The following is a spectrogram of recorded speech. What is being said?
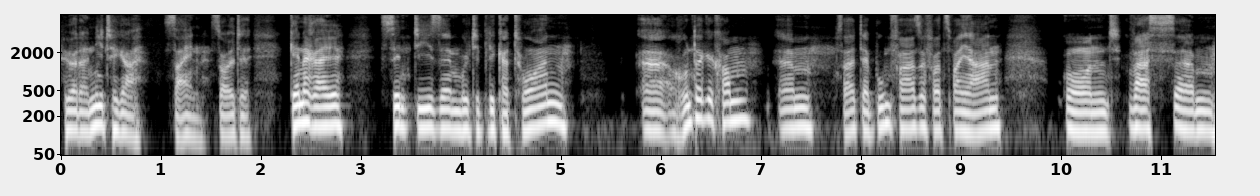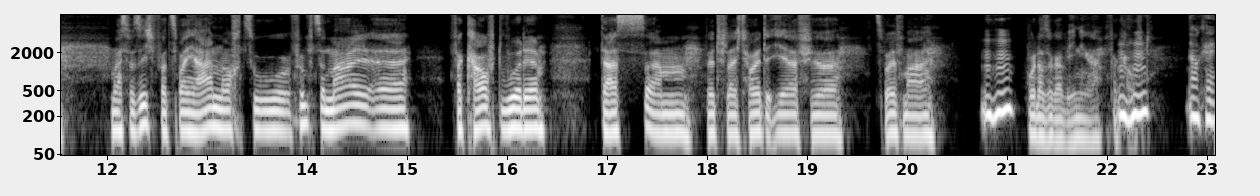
höher oder niedriger sein sollte. Generell sind diese Multiplikatoren äh, runtergekommen ähm, seit der Boomphase vor zwei Jahren. Und was, ähm, was weiß ich, vor zwei Jahren noch zu 15 Mal äh, verkauft wurde, das ähm, wird vielleicht heute eher für 12 Mal mhm. oder sogar weniger verkauft. Mhm. Okay,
